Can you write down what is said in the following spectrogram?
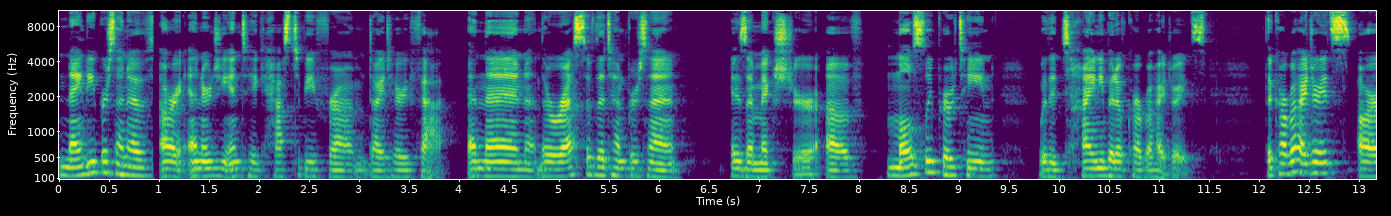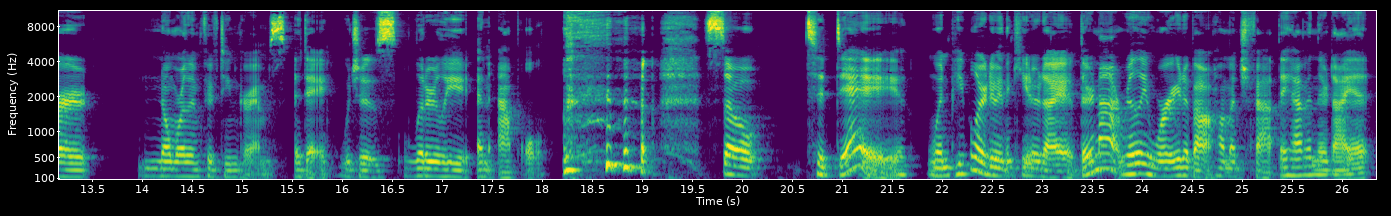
90% of our energy intake has to be from dietary fat. And then the rest of the 10% is a mixture of mostly protein with a tiny bit of carbohydrates. The carbohydrates are no more than 15 grams a day, which is literally an apple. so today, when people are doing the keto diet, they're not really worried about how much fat they have in their diet.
